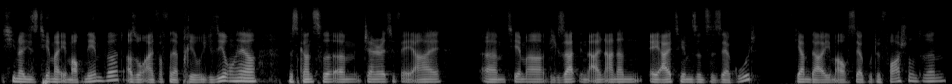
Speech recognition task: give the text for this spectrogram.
China dieses Thema eben auch nehmen wird. Also einfach von der Priorisierung her, das ganze ähm, Generative AI-Thema. Ähm, wie gesagt, in allen anderen AI-Themen sind sie sehr gut. Die haben da eben auch sehr gute Forschung drin.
